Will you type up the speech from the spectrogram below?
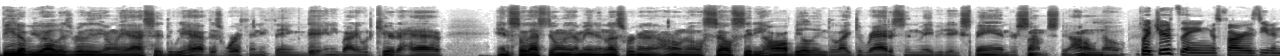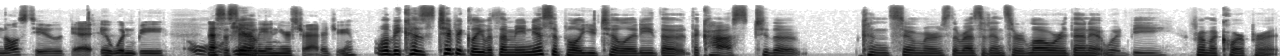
BWL is really the only asset that we have that's worth anything that anybody would care to have. And so that's the only. I mean, unless we're gonna, I don't know, sell City Hall building to like the Radisson maybe to expand or something. I don't know. But you're saying, as far as even those two, that it wouldn't be Oh, yeah. necessarily in your strategy. Well, because typically with a municipal utility, the the cost to the consumers, the residents, are lower than it would be from a corporate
